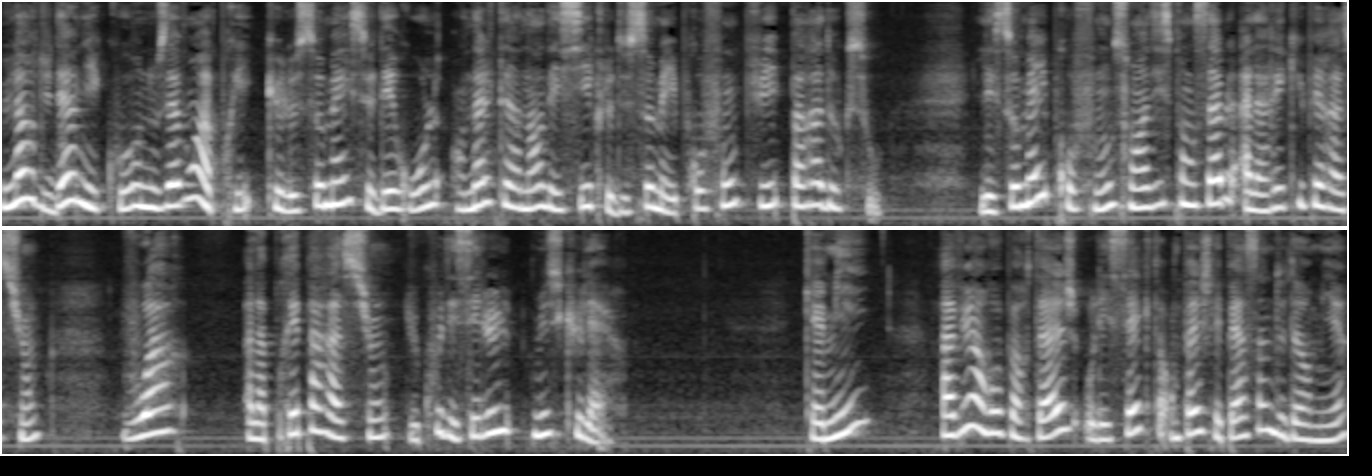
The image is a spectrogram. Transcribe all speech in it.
Lors du dernier cours, nous avons appris que le sommeil se déroule en alternant des cycles de sommeil profond puis paradoxaux. Les sommeils profonds sont indispensables à la récupération, voire à la préparation du coup des cellules musculaires. Camille a vu un reportage où les sectes empêchent les personnes de dormir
